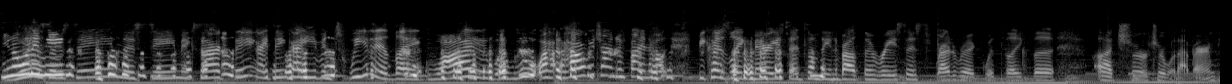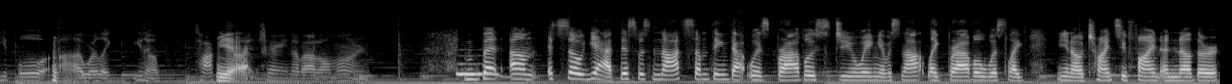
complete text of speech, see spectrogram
You know what I mean? Yes, I'm saying the same exact thing. I think I even tweeted like, why? Who, how are we trying to find out? Because like Mary said something about the racist rhetoric with like the uh, church or whatever, and people uh, were like, you know, talking Yeah. about it, sharing about online. But um so yeah this was not something that was bravo's doing. It was not like bravo was like you know trying to find another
